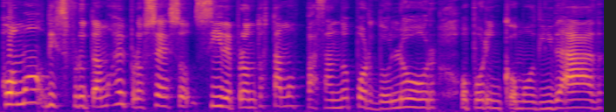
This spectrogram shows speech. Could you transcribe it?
¿Cómo disfrutamos el proceso si de pronto estamos pasando por dolor o por incomodidad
